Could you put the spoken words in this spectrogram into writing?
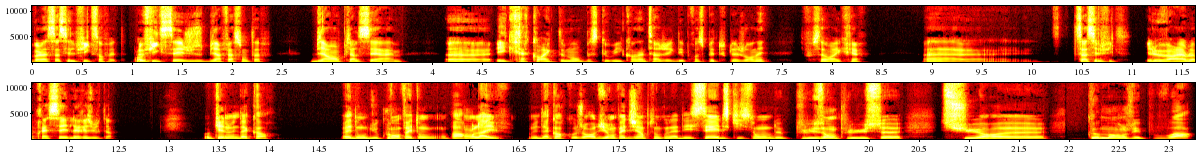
voilà, ça c'est le fixe en fait. Le Ouais. fixe, c'est juste bien faire son taf, bien remplir le CRM, euh, écrire correctement parce que oui, quand on interagit avec des prospects toute la journée, il faut savoir écrire. Euh, ça c'est le fixe. Et le variable après, c'est les résultats. Ok, d'accord. Ouais, donc du coup, en fait, on, on part en live. On est d'accord qu'aujourd'hui, en fait, j'ai l'impression qu'on a des sales qui sont de plus en plus euh, sur euh, comment je vais pouvoir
